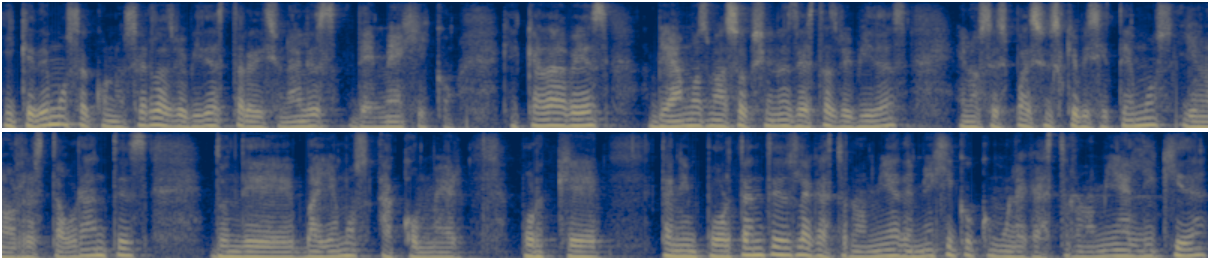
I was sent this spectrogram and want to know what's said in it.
y que demos a conocer las bebidas tradicionales de México, que cada vez veamos más opciones de estas bebidas en los espacios que visitemos y en los restaurantes donde vayamos a comer, porque tan importante es la de México como la gastronomía líquida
